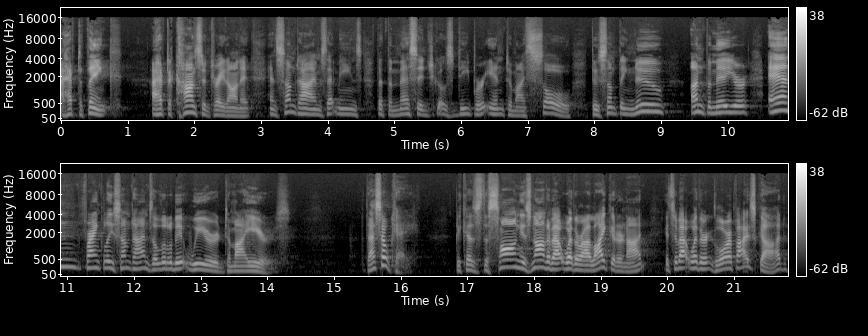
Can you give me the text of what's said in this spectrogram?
I have to think. I have to concentrate on it. And sometimes that means that the message goes deeper into my soul through something new, unfamiliar, and frankly, sometimes a little bit weird to my ears. But that's okay because the song is not about whether I like it or not, it's about whether it glorifies God,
